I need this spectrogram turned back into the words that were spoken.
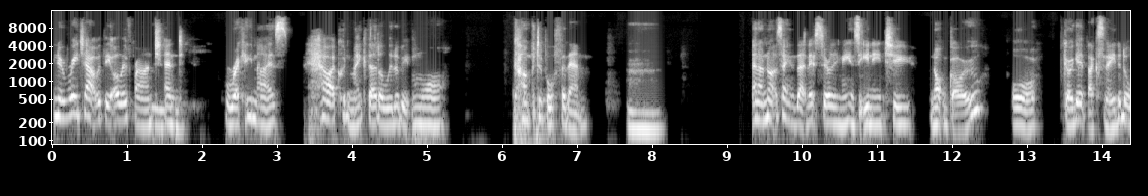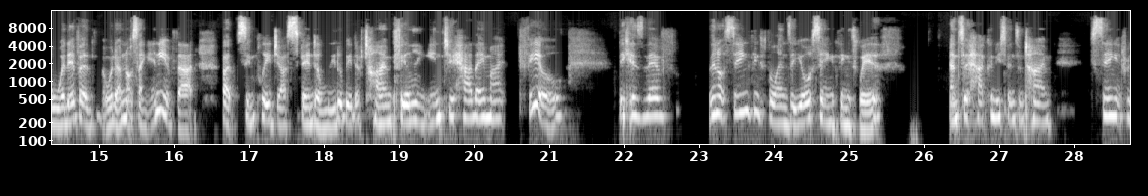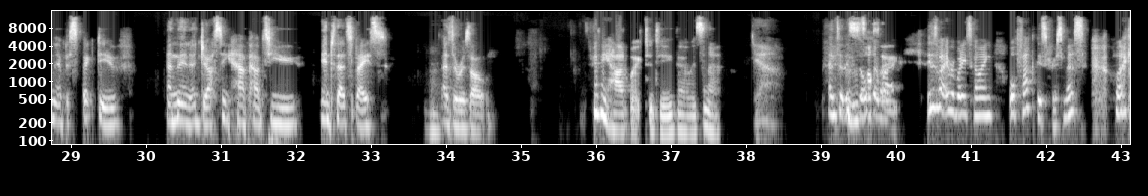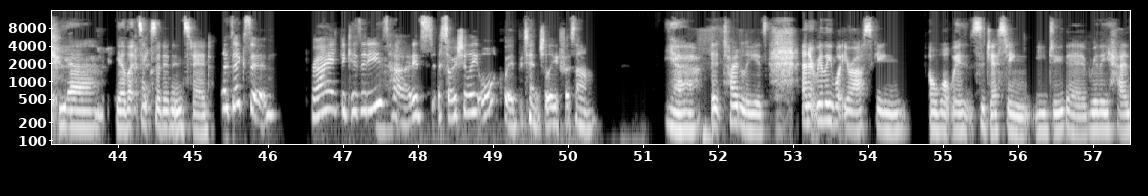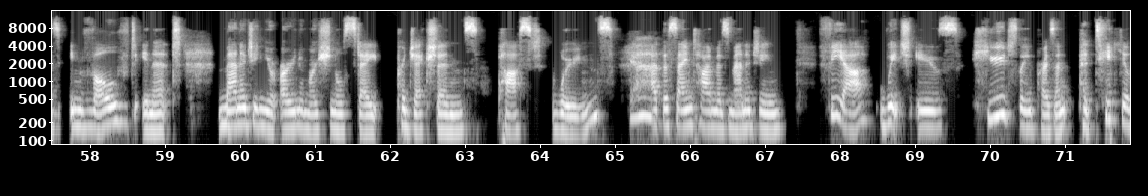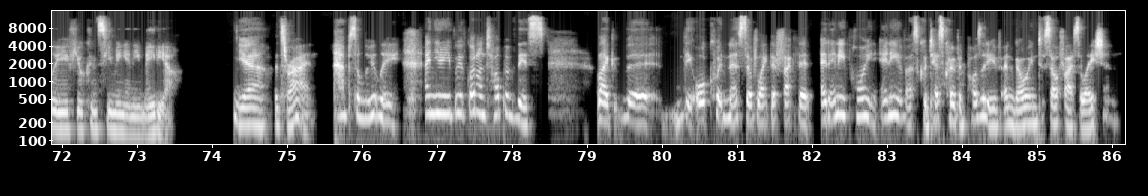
you know reach out with the olive branch mm. and recognize how i could make that a little bit more comfortable for them mm. and i'm not saying that, that necessarily means that you need to not go or go get vaccinated or whatever. I'm not saying any of that, but simply just spend a little bit of time feeling into how they might feel because they've they're not seeing things with the lens that you're seeing things with. And so how can you spend some time seeing it from their perspective and then adjusting how perhaps you enter that space mm. as a result? It's really hard work to do though, isn't it? Yeah. And so this is also, also why this is why everybody's going, well, fuck this Christmas. like, yeah, yeah, let's exit it instead. Let's exit. right? Because it is hard. It's socially awkward potentially for some. Yeah, it totally is. And it really, what you're asking or what we're suggesting you do there really has involved in it managing your own emotional state, projections, past wounds, yeah. at the same time as managing fear, which is hugely present, particularly if you're consuming any media. Yeah, that's right. Absolutely. And you know, we've got on top of this like the the awkwardness of like the fact that at any point any of us could test covid positive and go into self isolation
